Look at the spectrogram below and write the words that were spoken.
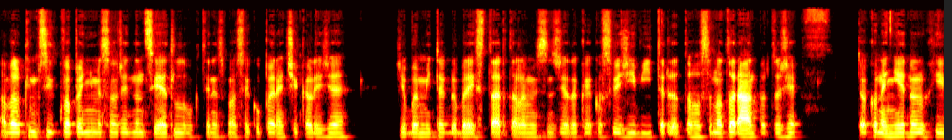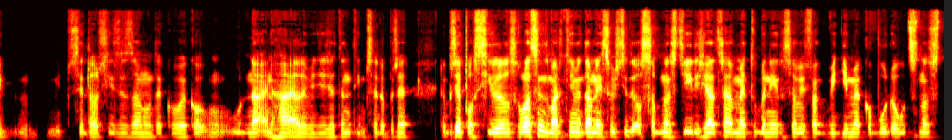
a velkým překvapením je samozřejmě ten Seattle, o kterém jsme asi jako úplně nečekali, že, že bude mít tak dobrý start, ale myslím si, že je takový jako svěží vítr, do toho jsem na to rád, protože to jako není jednoduchý si další sezónu takovou jako na NHL vidět, že ten tým se dobře, dobře posílil. Souhlasím s Martinem, tam nejsou ještě ty osobnosti, když já třeba v Metu Benirsovi fakt vidím jako budoucnost,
